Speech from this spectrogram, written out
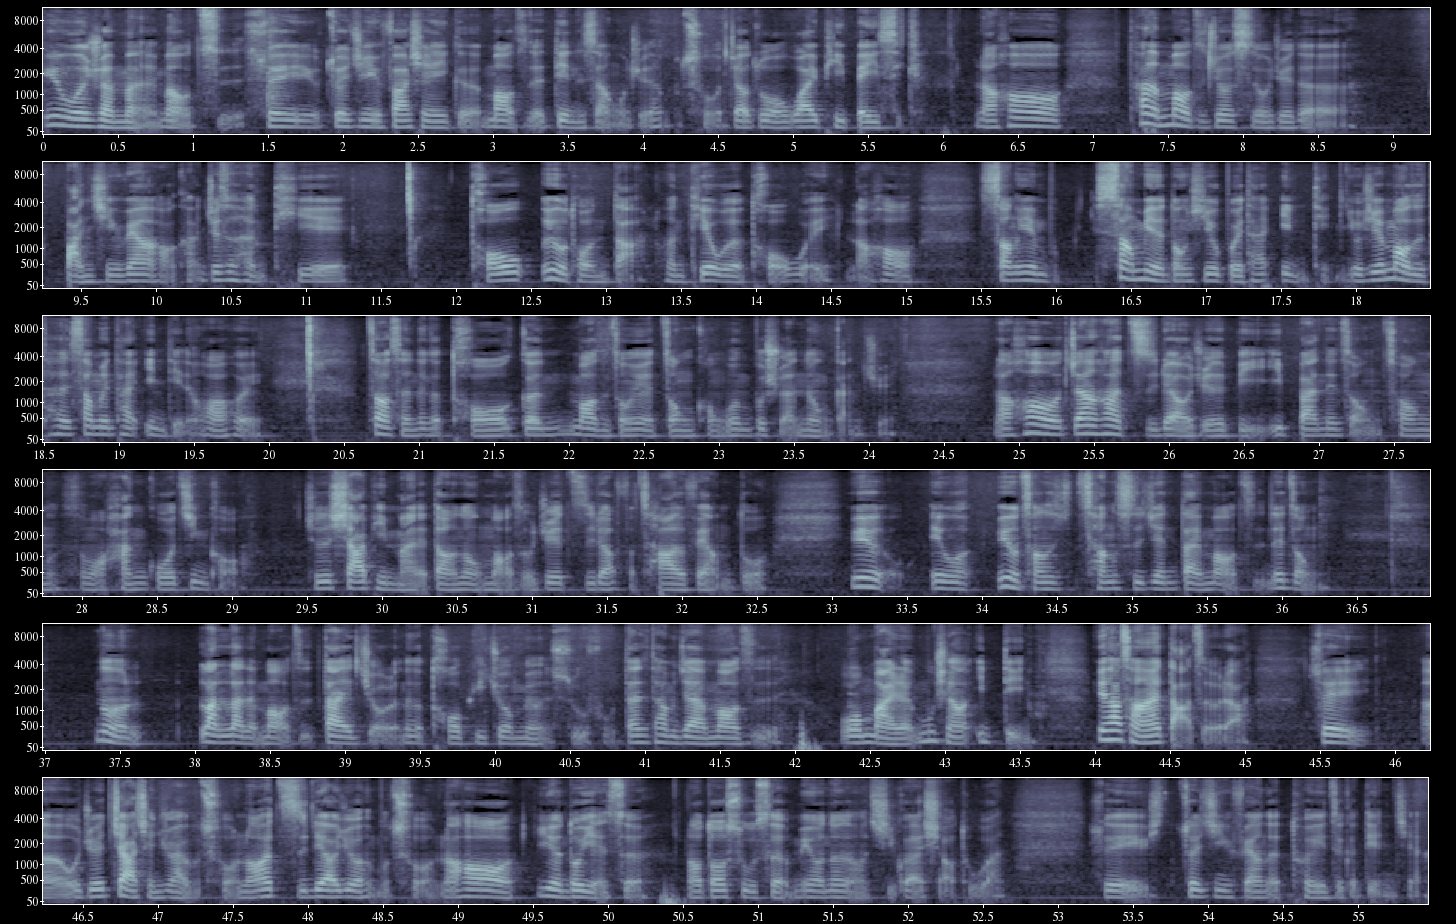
因为我很喜欢买帽子，所以最近发现一个帽子的电商，我觉得很不错，叫做 YP Basic。然后它的帽子就是我觉得版型非常好看，就是很贴头，因为我头很大，很贴我的头围。然后上面上面的东西又不会太硬挺，有些帽子它上面太硬挺的话，会造成那个头跟帽子中间的中空，我很不喜欢那种感觉。然后加上它的质量，我觉得比一般那种从什么韩国进口，就是虾皮买得到那种帽子，我觉得质量差的非常多。因为因为我因为我长长时间戴帽子，那种那种烂烂的帽子戴久了，那个头皮就没有很舒服。但是他们家的帽子，我买了目前要一顶，因为它常常在打折啦，所以呃，我觉得价钱就还不错，然后质料就很不错，然后有很多颜色，然后都素色，没有那种奇怪的小图案。所以最近非常的推这个店家。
